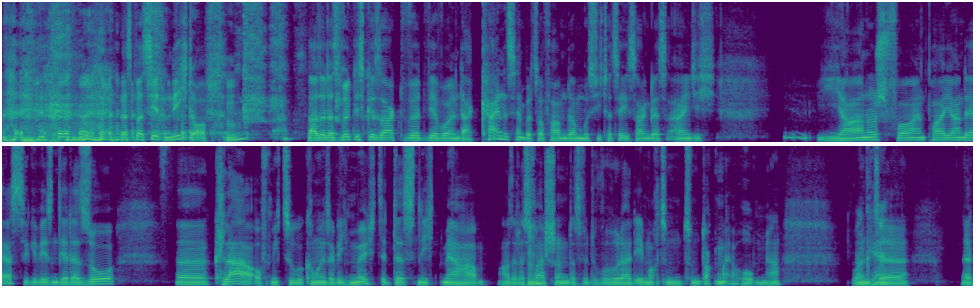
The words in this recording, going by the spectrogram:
das passiert nicht oft. Hm? Also, dass wirklich gesagt wird, wir wollen da keine Samples drauf haben, da muss ich tatsächlich sagen, dass eigentlich Janusz vor ein paar Jahren der Erste gewesen, der da so äh, klar auf mich zugekommen und gesagt, ich möchte das nicht mehr haben. Also das mhm. war schon, das wurde halt eben auch zum, zum Dogma erhoben, ja. Und okay. äh,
